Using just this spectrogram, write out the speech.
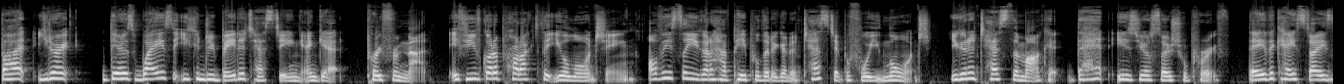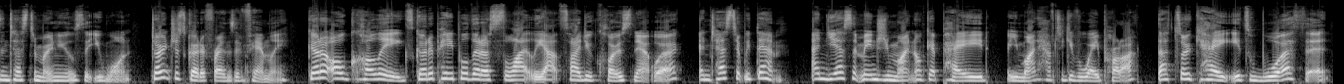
But, you know, there's ways that you can do beta testing and get proof from that. If you've got a product that you're launching, obviously you're going to have people that are going to test it before you launch. You're going to test the market. That is your social proof. They're the case studies and testimonials that you want. Don't just go to friends and family. Go to old colleagues, go to people that are slightly outside your close network and test it with them. And yes, it means you might not get paid or you might have to give away product. That's okay. It's worth it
